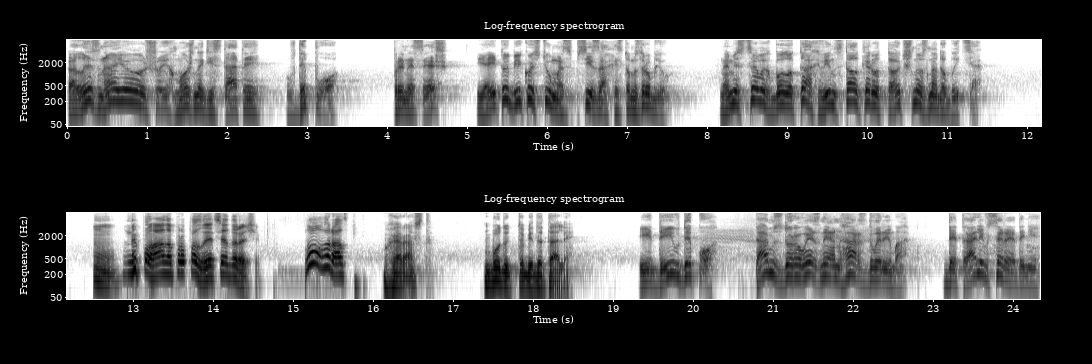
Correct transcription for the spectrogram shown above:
Але знаю, що їх можна дістати в депо. Принесеш, я і тобі костюма з псі захистом зроблю. На місцевих болотах він сталкеру точно знадобиться. Хм, непогана пропозиція, до речі. Ну, гаразд. Гаразд. Будуть тобі деталі. Іди в депо. Там здоровезний ангар з дверима. Деталі всередині.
